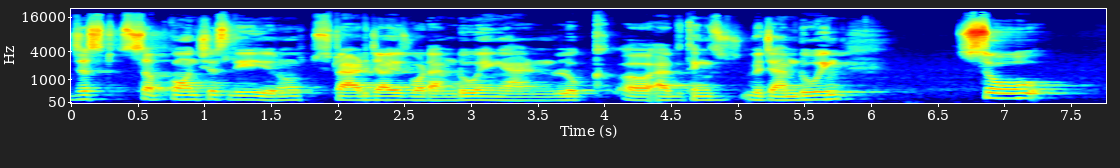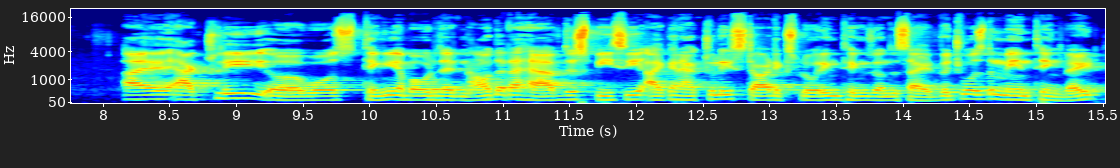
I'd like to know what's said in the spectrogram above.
just subconsciously you know strategize what i'm doing and look uh, at the things which i'm doing so I actually uh, was thinking about that now that I have this PC, I can actually start exploring things on the side, which was the main thing, right?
